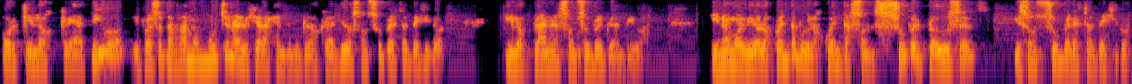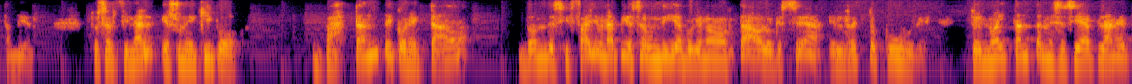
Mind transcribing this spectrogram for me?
Porque los creativos, y por eso tardamos mucho en elegir a la gente, porque los creativos son súper estratégicos y los planners son súper creativos. Y no hemos olvidado los cuentas porque los cuentas son super producers y son súper estratégicos también. Entonces al final es un equipo bastante conectado donde si falla una pieza un día porque no está o lo que sea, el resto cubre. Entonces no hay tanta necesidad de planners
